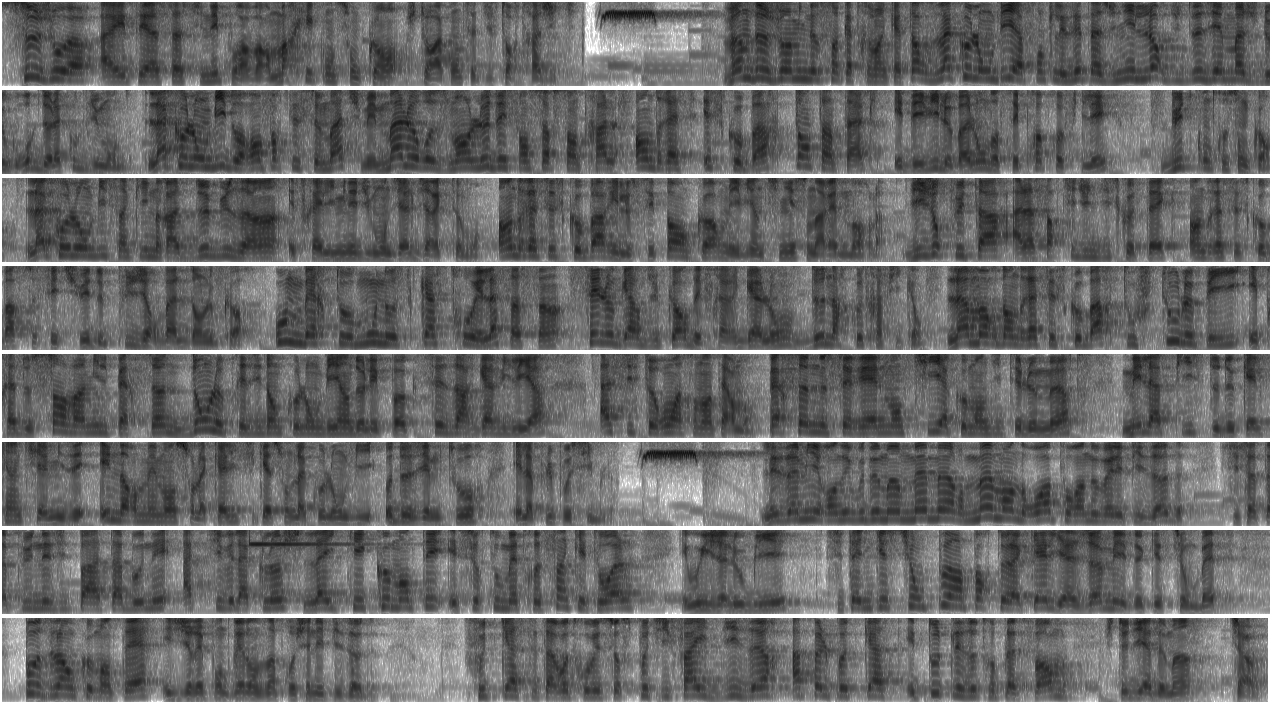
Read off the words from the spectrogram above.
Ce joueur a été assassiné pour avoir marqué contre son camp, je te raconte cette histoire tragique. 22 juin 1994, la Colombie affronte les États-Unis lors du deuxième match de groupe de la Coupe du Monde. La Colombie doit remporter ce match, mais malheureusement, le défenseur central Andrés Escobar tente un tacle et dévie le ballon dans ses propres filets, but contre son camp. La Colombie s'inclinera 2 buts à 1 et sera éliminée du mondial directement. Andrés Escobar, il le sait pas encore, mais il vient de signer son arrêt de mort là. Dix jours plus tard, à la sortie d'une discothèque, Andrés Escobar se fait tuer de plusieurs balles dans le corps. Humberto Munoz Castro est l'assassin, c'est le garde du corps des frères Gallon, deux narcotrafiquants. La mort d'Andrés Escobar touche tout le pays et près de 120 000 personnes, dont le président colombien de l'époque César Gaviria, assisteront à son enterrement. Personne ne sait réellement qui a commandité le meurtre, mais la piste de quelqu'un qui a misé énormément sur la qualification de la Colombie au deuxième tour est la plus possible. Les amis, rendez-vous demain, même heure, même endroit pour un nouvel épisode. Si ça t'a plu, n'hésite pas à t'abonner, activer la cloche, liker, commenter et surtout mettre 5 étoiles. Et oui, j'allais oublier, si t'as une question, peu importe laquelle, il n'y a jamais de questions bêtes, pose-la en commentaire et j'y répondrai dans un prochain épisode. Foodcast est à retrouver sur Spotify, Deezer, Apple Podcast et toutes les autres plateformes. Je te dis à demain, ciao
